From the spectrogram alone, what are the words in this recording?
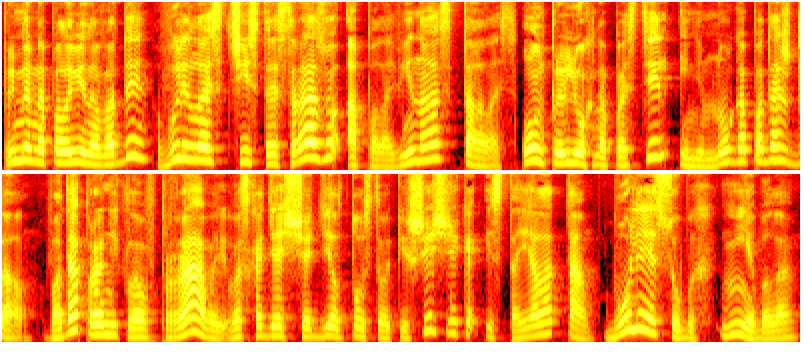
Примерно половина воды вылилась чистая сразу, а половина осталась. Он прилег на постель и немного подождал. Вода проникла в правый восходящий отдел толстого кишечника и стояла там. Более особых не было.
